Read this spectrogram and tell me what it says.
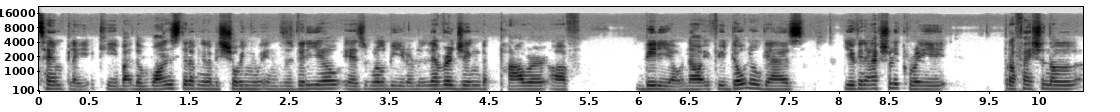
template. Okay, but the ones that I'm going to be showing you in this video is will be leveraging the power of video. Now, if you don't know, guys, you can actually create professional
